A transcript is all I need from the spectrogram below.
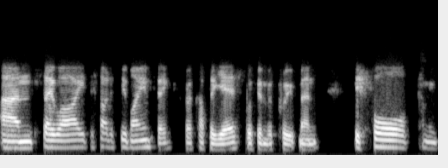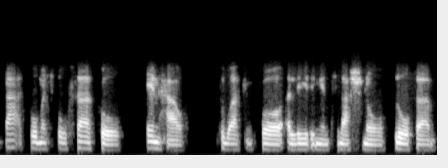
And so I decided to do my own thing for a couple of years within recruitment before coming back almost full circle in house to working for a leading international law firm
